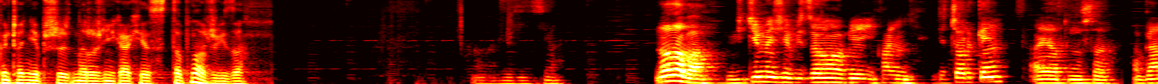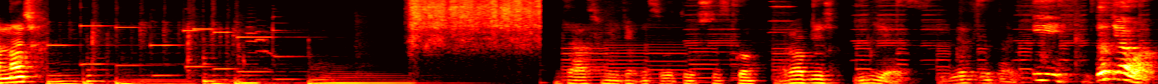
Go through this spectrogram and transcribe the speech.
Wykończenie przy narożnikach jest top notch, widzę. No, dobra, widzimy się widzowie i fajnie wieczorkiem, a ja tu muszę ogarnąć. Zaraz będziemy sobie tu wszystko robić i jest, jest tutaj. I do dzieła.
